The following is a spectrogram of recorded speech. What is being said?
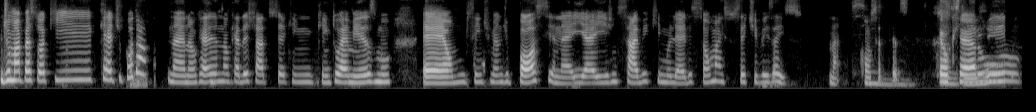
de uma pessoa que quer te podar, né? Não quer, não quer deixar tu ser quem, quem tu é mesmo. É um sentimento de posse, né? E aí a gente sabe que mulheres são mais suscetíveis a isso, né? Com Sim. certeza. Eu quero.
